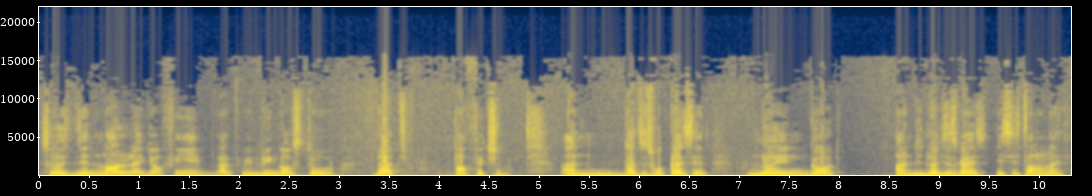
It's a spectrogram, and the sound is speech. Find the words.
So it's the knowledge of Him that will bring us to that perfection. And that is what Christ said knowing God and the Lord Jesus Christ is eternal life.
